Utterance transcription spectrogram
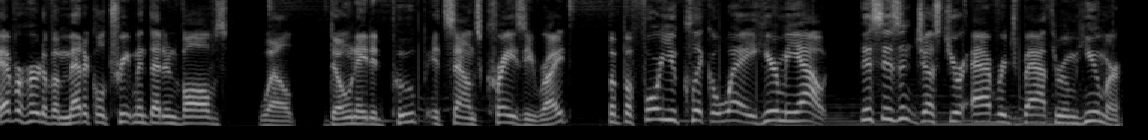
Ever heard of a medical treatment that involves, well, donated poop? It sounds crazy, right? But before you click away, hear me out. This isn't just your average bathroom humor.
